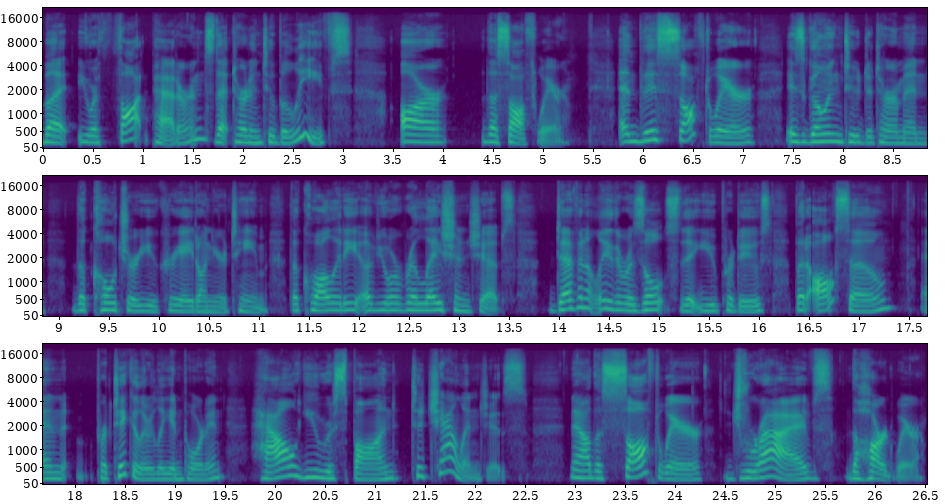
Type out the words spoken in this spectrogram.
but your thought patterns that turn into beliefs are the software. And this software is going to determine the culture you create on your team, the quality of your relationships, definitely the results that you produce, but also and particularly important, how you respond to challenges. Now, the software drives the hardware,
